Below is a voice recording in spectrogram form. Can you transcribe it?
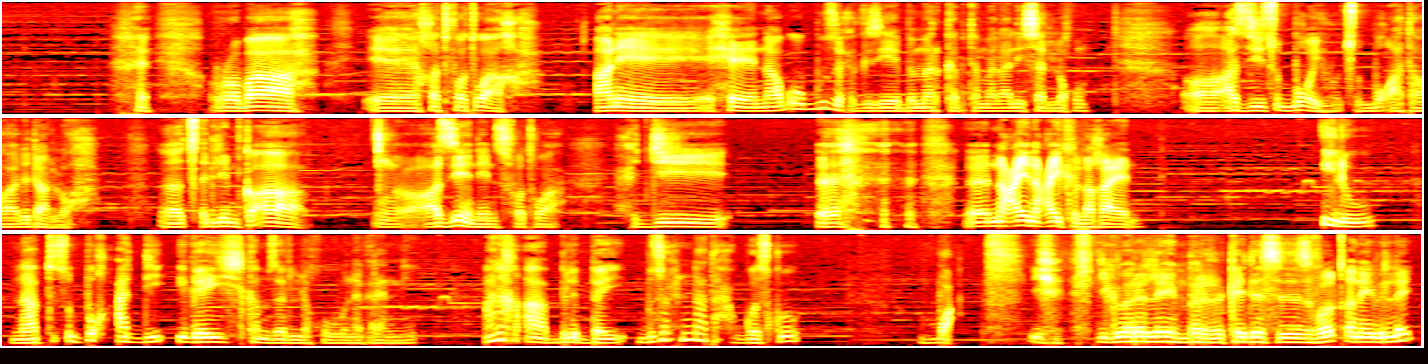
ሮባ ኸትፈትዋ እኻ ኣነ ናብኡ ብዙሕ ግዜ ብመርከብ ተመላሊሰ ኣለኹ ኣዝዩ ጽቡቕ እዩ ጽቡቕ ኣተዋድድ ኣለዋ ጸሊም ከዓ ኣዝየን እየን ዝፈትዋ ሕጂ ንዓይ ንዓይ ክብለኻ እየን ኢሉ ናብቲ ጽቡቕ ዓዲ እገይሽ ከም ዘለኹ ነገረኒ ኣነ ኸዓ ብልበይ ብዙሕ እናተሓጐስኩ ቧዕ ይግበረለይ እምበር ከይደስ ዝፈልጦ ነይብለይ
